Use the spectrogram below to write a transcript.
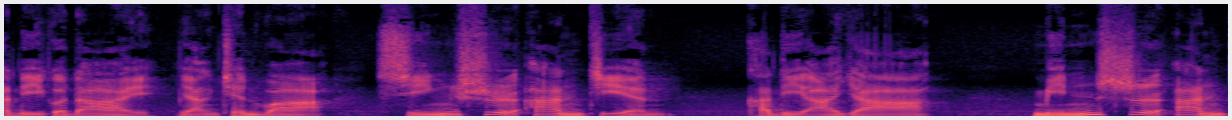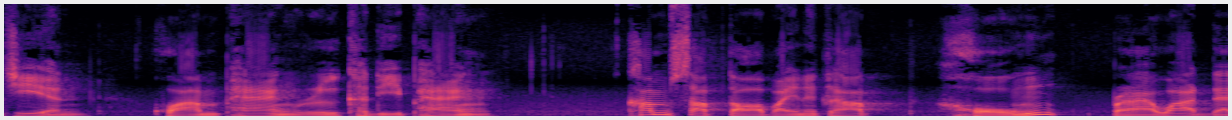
คดีก็ได้ อย่างเช่นว่าสิงชื่ออ่นเจียนคดีอาญาหมินชื่ออ่นเจียนความแพ่งหรือคดีแพ่งคำศัพท์ต่อไปนะครับ หง แปลว่าแด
